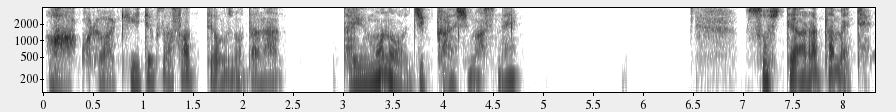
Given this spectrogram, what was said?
ああこれは聞いてくださっておるのだなというものを実感しますね。そして改めて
